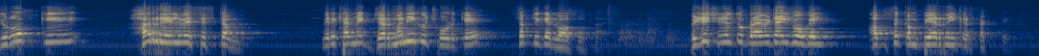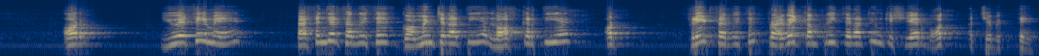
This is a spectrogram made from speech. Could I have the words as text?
यूरोप की हर रेलवे सिस्टम, मेरे ख्याल में एक जर्मनी को छोड़ के सब जगह लॉस होता है। ब्रिटिश रेल तो प्राइवेटाइज हो गई अब उसे कंपेयर नहीं कर सकते। और यूएसए में पैसेंजर सर्विसेज़ गवर्नमेंट चलाती है, लॉस करती है, और फ्रेट सर्विसेज़ प्राइवेट कंपनी चलाती है, उनके शेयर बहुत अच्छे बिकते हैं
